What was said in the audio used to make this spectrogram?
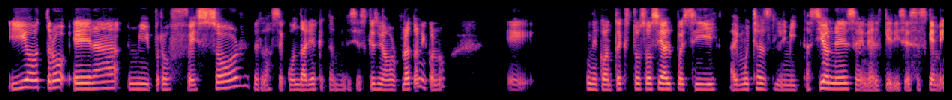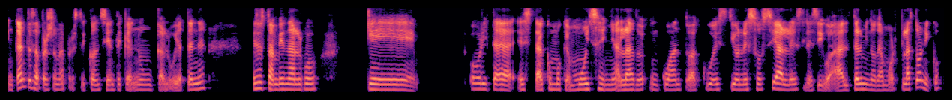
y otro era mi profesor de la secundaria, que también decía: "Es que es mi amor platónico", ¿no? Eh, en el contexto social, pues sí, hay muchas limitaciones en el que dices: "Es que me encanta esa persona, pero estoy consciente que nunca lo voy a tener". Eso es también algo que ahorita está como que muy señalado en cuanto a cuestiones sociales, les digo, al término de amor platónico,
